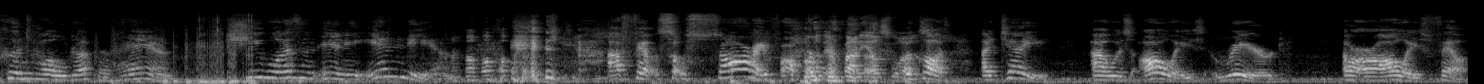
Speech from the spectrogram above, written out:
couldn't hold up her hand. She wasn't any Indian. I felt so sorry for her. Everybody else was. Because I tell you, I was always reared, or always felt,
